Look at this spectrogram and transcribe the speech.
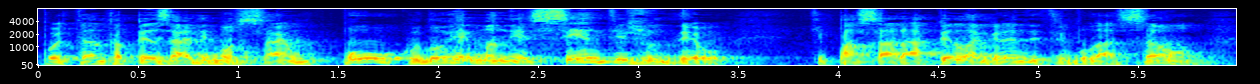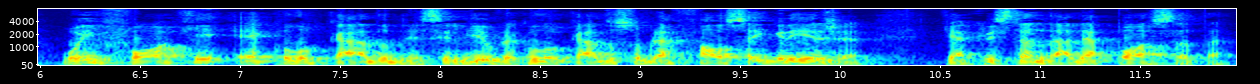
Portanto, apesar de mostrar um pouco do remanescente judeu que passará pela grande tribulação, o enfoque é colocado nesse livro, é colocado sobre a falsa igreja, que é a cristandade apóstata.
